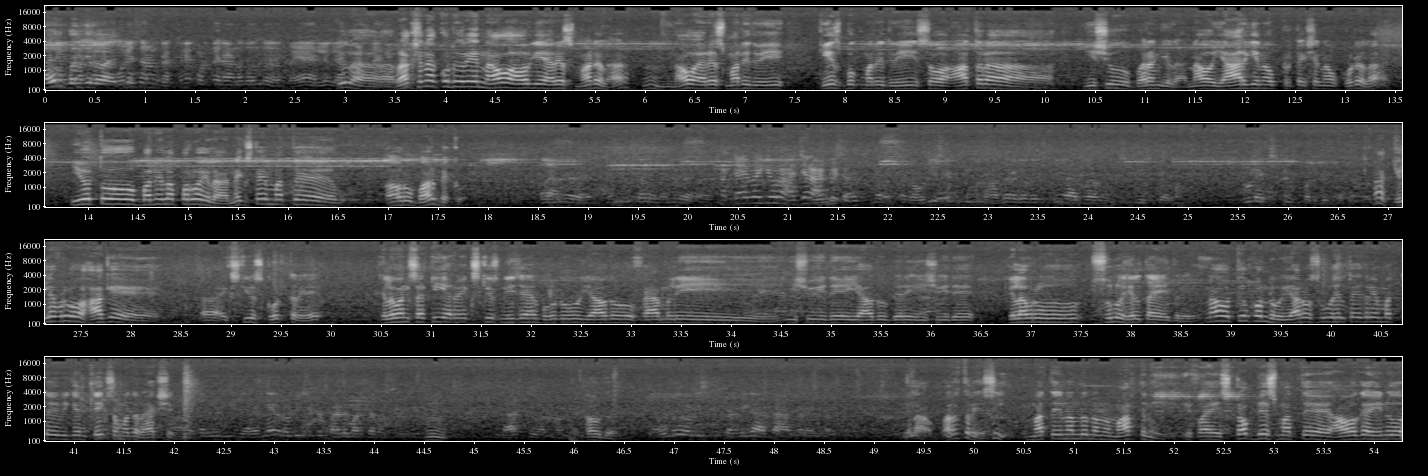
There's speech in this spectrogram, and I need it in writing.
ಅವ್ರು ಬಂದಿಲ್ಲ ಇಲ್ಲ ರಕ್ಷಣಾ ಕೊಟ್ಟಿದ್ರೆ ನಾವು ಅವ್ರಿಗೆ ಅರೆಸ್ಟ್ ಮಾಡಲ್ಲ. ಹ್ಮ್, ನಾವು ಅರೆಸ್ಟ್ ಮಾಡಿದ್ವಿ ಕೇಸ್ ಬುಕ್ ಮಾಡಿದ್ವಿ ಸೊ ಆ ಥರ ಇಶ್ಯೂ ಬರಂಗಿಲ್ಲ. ನಾವು ಯಾರಿಗೆ ನಾವು ಪ್ರೊಟೆಕ್ಷನ್ ನಾವು ಕೊಡಲ್ಲ. ಇವತ್ತು ಬಂದಿಲ್ಲ ಪರವಾಗಿಲ್ಲ. ನೆಕ್ಸ್ಟ್ ಟೈಮ್ ಮತ್ತೆ ಅವರು ಬರಬೇಕು ಕಡ್ಡಾಯವಾಗಿ ಅವರು ಹಾಜರಾಗಬೇಕು ಹಾಂ ಕೆಲವರು ಹಾಗೆ ಎಕ್ಸ್ಕ್ಯೂಸ್ ಕೊಡ್ತಾರೆ. ಕೆಲವೊಂದು ಸರ್ತಿ ಯಾರು ಎಕ್ಸ್ಕ್ಯೂಸ್ ನಿಜ ಇರ್ಬೋದು ಯಾವುದು ಫ್ಯಾಮಿಲಿ ಇಶ್ಯೂ ಇದೆ, ಯಾವುದು ಬೇರೆ ಇಶ್ಯೂ ಇದೆ. ಕೆಲವರು ಸುಳ್ಳು ಹೇಳ್ತಾ ಇದ್ರೆ, ನಾವು ತಿಳ್ಕೊಂಡು ಯಾರೋ ಸುಳ್ಳು ಹೇಳ್ತಾ ಇದ್ರೆ ಮತ್ತೆ we can take some other action ಹ್ಞೂ ಹೌದು. ಇಲ್ಲ ಬರ್ತಾರೆ. ಸಿ ಮತ್ತೆ ಇನ್ನೊಂದು ನಾನು ಮಾಡ್ತೀನಿ. ಇಫ್ ಐ ಸ್ಟಾಪ್ ದಿಸ್ ಮತ್ತೆ ಆವಾಗ ಏನು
